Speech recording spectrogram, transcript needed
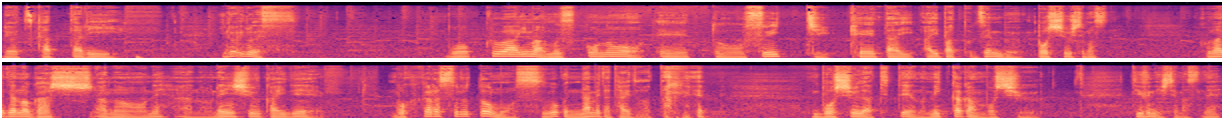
れを使ったりいろいろです。僕は今息子のえっ、とスイッチ携帯 iPad 全部没収してますね。この間の合あのねあの練習会で僕からするともうすごくなめた態度だったんで没収だって言って3日間没収っていうふうにしてますね。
